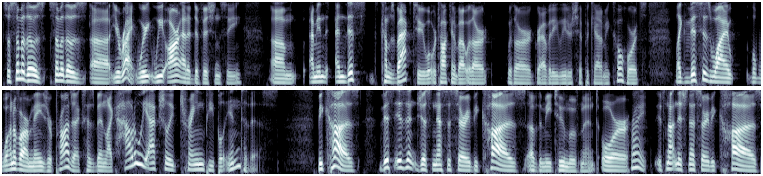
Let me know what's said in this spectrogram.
so some of those some of those uh, you're right. We we are at a deficiency. Um, I mean and this comes back to what we're talking about with our with our Gravity Leadership Academy cohorts. Like this is why one of our major projects has been like how do we actually train people into this? Because this isn't just necessary because of the Me Too movement, or Right. it's not just necessary because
